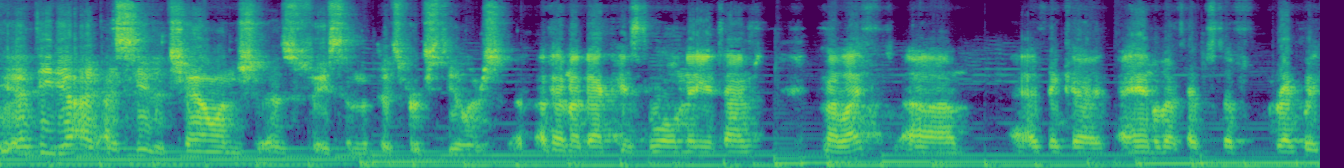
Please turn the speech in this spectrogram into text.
Yeah, the, yeah I, I see the challenge as facing the Pittsburgh Steelers. I've had my back against the wall many a times in my life. Um, I think I, I handle that type of stuff correctly.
